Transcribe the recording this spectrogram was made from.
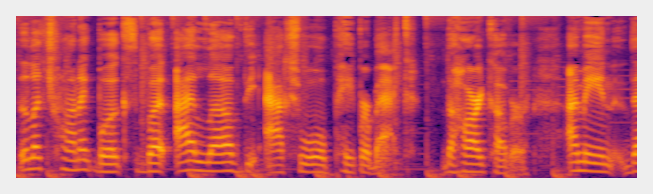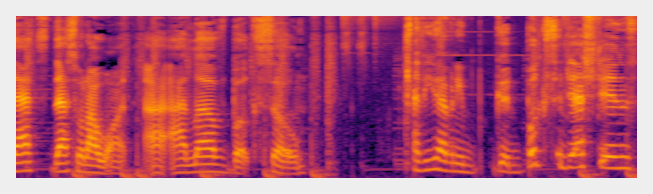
the electronic books, but I love the actual paperback, the hardcover. I mean, that's that's what I want. I, I love books. So if you have any good book suggestions,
